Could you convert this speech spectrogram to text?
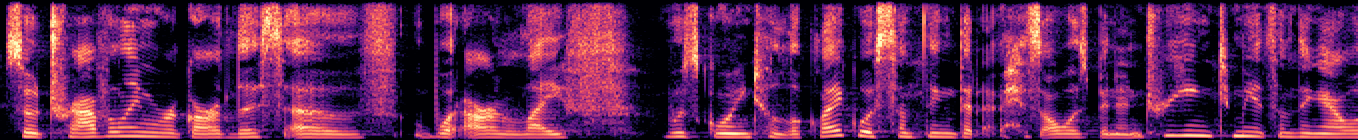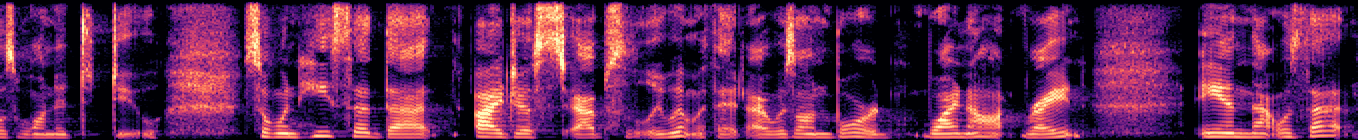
so, traveling, regardless of what our life was going to look like, was something that has always been intriguing to me. It's something I always wanted to do. So, when he said that, I just absolutely went with it. I was on board. Why not, right? And that was that.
